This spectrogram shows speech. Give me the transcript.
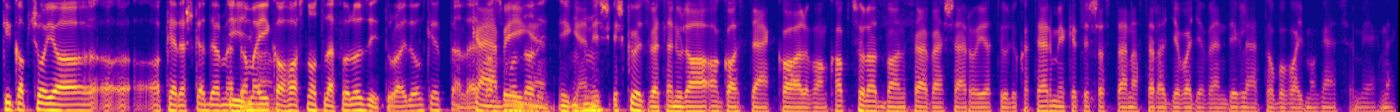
kikapcsolja a, a kereskedelmet, Így amelyik van. a hasznot lefölözi tulajdonképpen, lehet Kb. azt mondani? Igen, igen. Uh-huh. És, és közvetlenül a, a gazdákkal van kapcsolatban, felvásárolja tőlük a terméket, és aztán azt eladja vagy a vendéglátóba, vagy magánszemélyeknek.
